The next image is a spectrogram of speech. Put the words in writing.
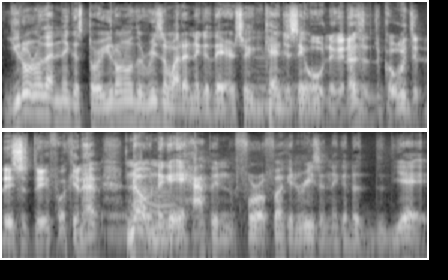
you don't know that nigga's story. You don't know the reason why that nigga there. So you can't just say, "Oh, nigga, that's just a coincidence. This just they fucking happened." No, nigga, it happened for a fucking reason, nigga. The, the, yeah,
